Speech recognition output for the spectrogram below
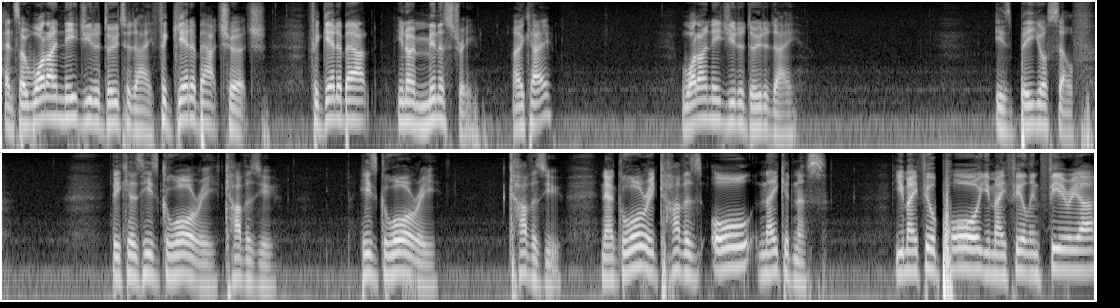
And so, what I need you to do today, forget about church, forget about, you know, ministry, okay? What I need you to do today is be yourself because His glory covers you. His glory covers you. Now, glory covers all nakedness. You may feel poor, you may feel inferior,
